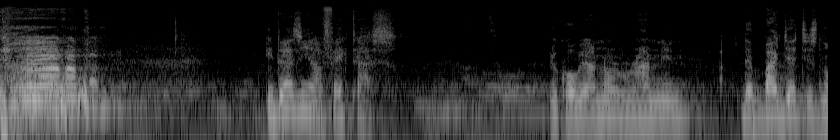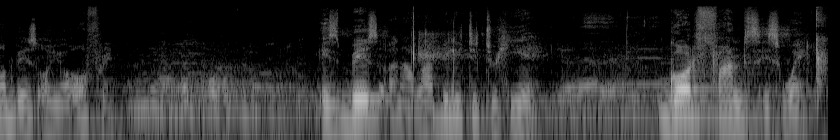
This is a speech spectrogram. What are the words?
it doesn't affect us because we are not running, the budget is not based on your offering, it's based on our ability to hear. God funds his work.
